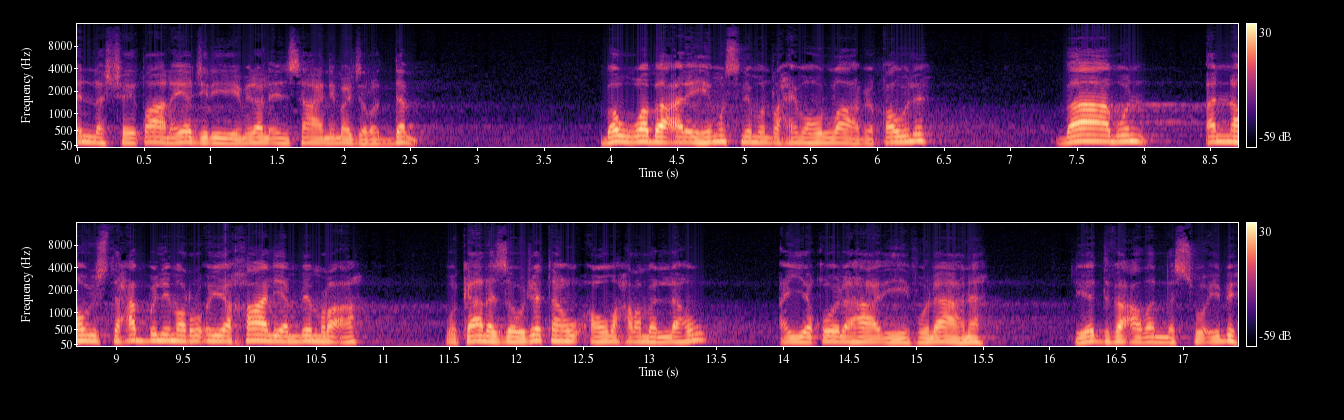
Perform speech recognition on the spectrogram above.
إن الشيطان يجري من الإنسان مجرى الدم. بوب عليه مسلم رحمه الله بقوله باب أنه يستحب لمن رؤي خاليا بامرأة وكانت زوجته أو محرما له أن يقول هذه فلانة ليدفع ظن السوء به.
